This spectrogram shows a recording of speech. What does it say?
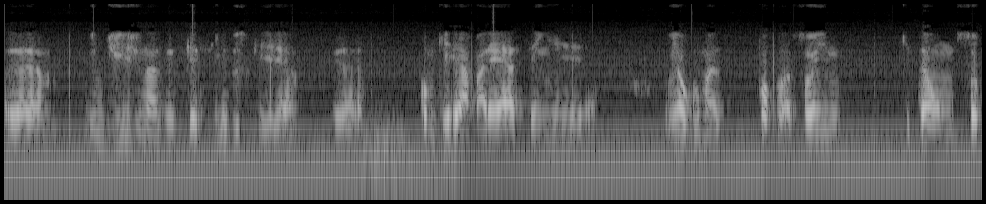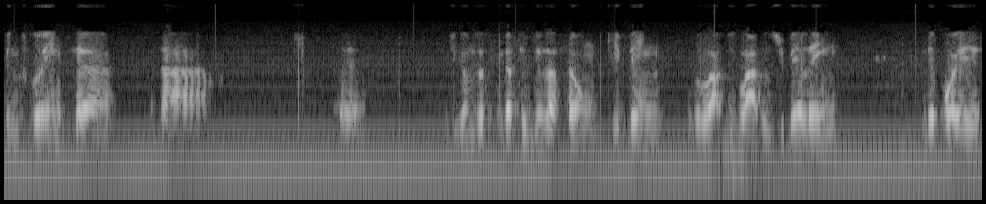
é, indígenas esquecidos que é, como que reaparecem e, em algumas populações que estão sob influência da digamos assim da civilização que vem do la dos lados de Belém. Depois,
